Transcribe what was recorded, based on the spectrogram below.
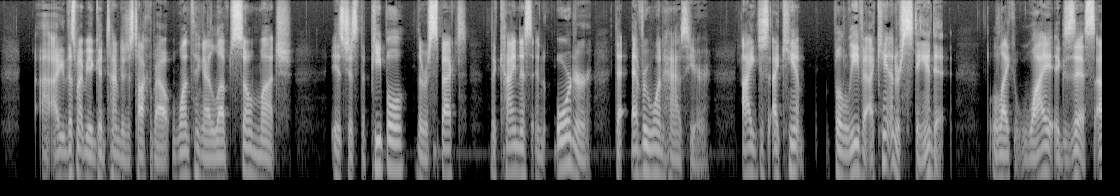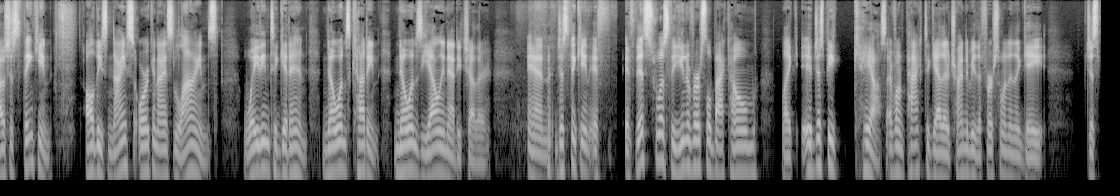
I this might be a good time to just talk about one thing I loved so much is just the people, the respect, the kindness and order that everyone has here. I just I can't believe it. I can't understand it. Like why it exists. I was just thinking all these nice organized lines waiting to get in. No one's cutting. No one's yelling at each other. And just thinking if if this was the universal back home, like it'd just be chaos. Everyone packed together trying to be the first one in the gate, just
